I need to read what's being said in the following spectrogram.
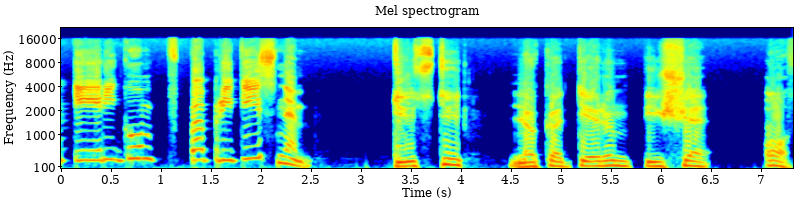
Kateri gumb pa pritisnem? Tisti, na katerem piše OF.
